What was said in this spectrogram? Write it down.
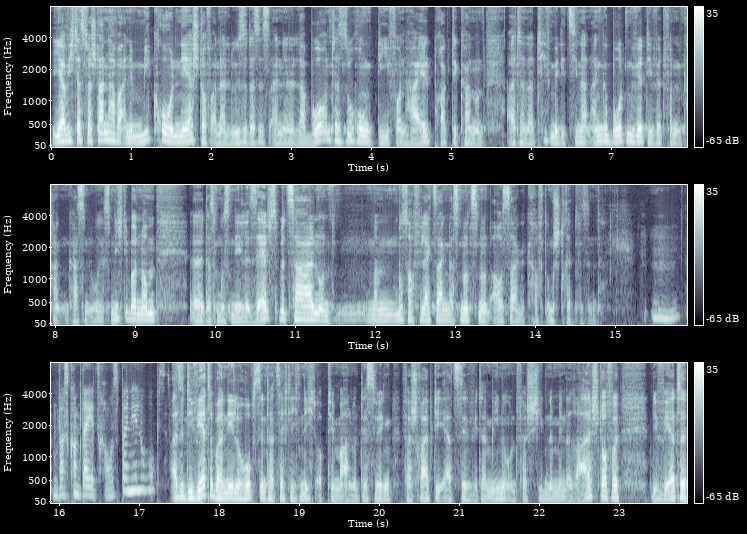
Ja, wie ich das verstanden habe, eine Mikronährstoffanalyse. Das ist eine Laboruntersuchung, die von Heilpraktikern und Alternativmedizinern angeboten wird. Die wird von den Krankenkassen übrigens nicht übernommen. Äh, das muss Nele selbst bezahlen und man muss auch vielleicht sagen, dass Nutzen und Aussagekraft umstritten sind. Und was kommt da jetzt raus bei Nele Hobbs? Also die Werte bei Nele Hobbs sind tatsächlich nicht optimal und deswegen verschreibt die Ärztin Vitamine und verschiedene Mineralstoffe. Die Werte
